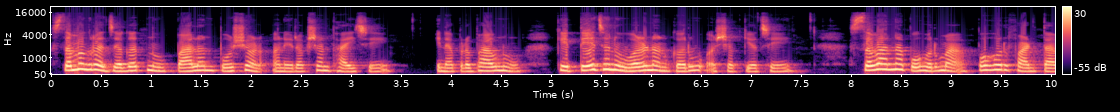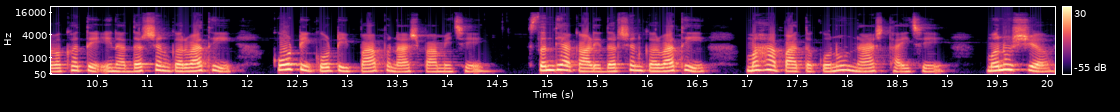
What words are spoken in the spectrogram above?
સમગ્ર જગતનું પાલન, પોષણ અને રક્ષણ થાય છે. એના પ્રભાવનું કે તેજનું વર્ણન કરવું અશક્ય છે. સવારના પહોરમાં પહોર ફાડતા વખતે એના દર્શન કરવાથી કોટી કોટી પાપ નાશ પામે છે. સંધ્યાકાળે દર્શન કરવાથી મહાપાતકોનો નાશ થાય છે. મનુષ્ય,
